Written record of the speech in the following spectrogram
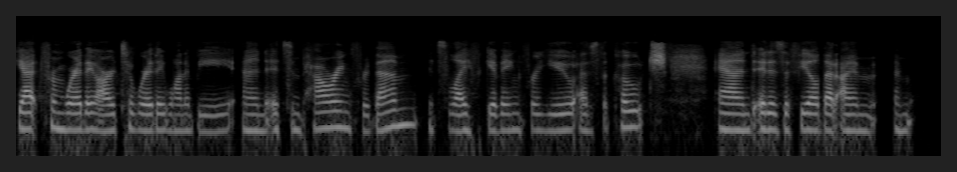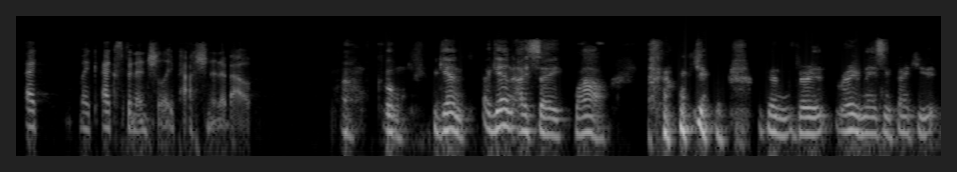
get from where they are to where they want to be. And it's empowering for them, it's life giving for you as the coach. And it is a field that I'm, I'm like exponentially passionate about. Oh, cool. Again, again, I say, wow. again, very, very amazing. Thank you.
